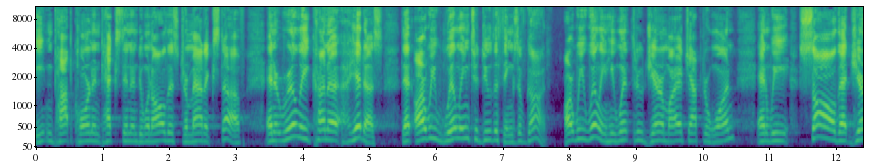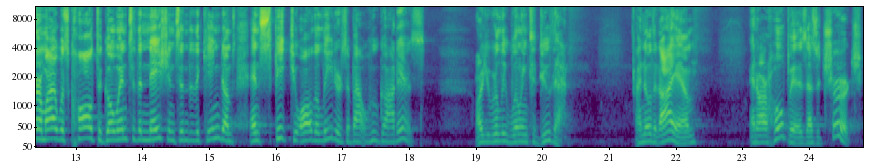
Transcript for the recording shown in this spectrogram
eating popcorn and texting and doing all this dramatic stuff. And it really kind of hit us that are we willing to do the things of God? Are we willing? He went through Jeremiah chapter 1, and we saw that Jeremiah was called to go into the nations, into the kingdoms, and speak to all the leaders about who God is. Are you really willing to do that? I know that I am. And our hope is, as a church,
